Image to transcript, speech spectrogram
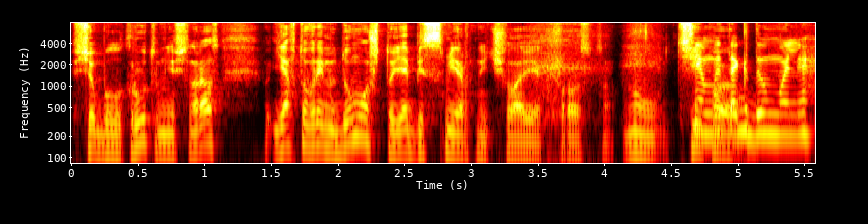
все было круто, мне все нравилось. Я в то время думал, что я бессмертный человек просто. Ну, типа, Все мы так думали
